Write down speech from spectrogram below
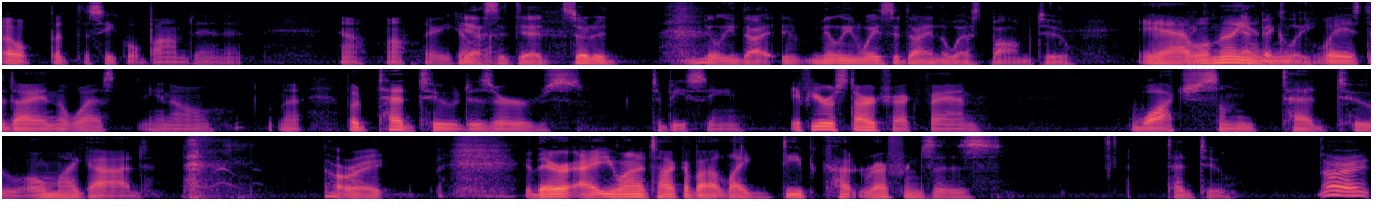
oh, but the sequel bombed in it. Yeah, well, there you go. Yes, then. it did. So did Million die, million ways to die in the West bomb too. Yeah, Like, well, million epically. ways to die in the West, you know. But Ted too deserves to be seen. If you're a Star Trek fan, watch some Ted two. Oh my God, All right. there you want to talk about like deep cut references. Ted two, All right.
